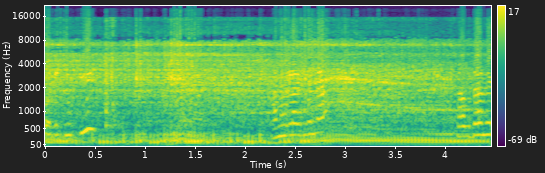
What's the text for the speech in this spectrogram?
করে ঢুকি ঠান্ডা লাগবে না? সাবধানে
